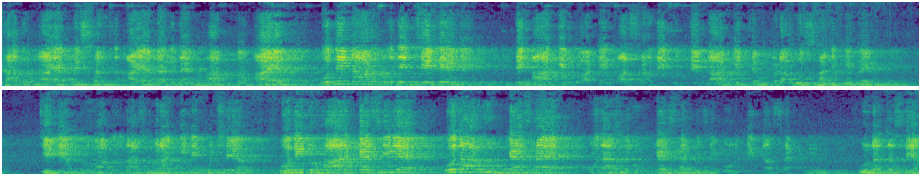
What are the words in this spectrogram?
ਸਾਧੂ ਆਇਆ, ਕੋਈ ਸੰਤ ਆਇਆ, ਲੱਗਦਾ ਮਹਾਤਮਾ ਆਇਆ। ਉਹਦੇ ਨਾਲ ਉਹਦੇ ਚੇਲੇ ਨੇ ਤੇ ਆ ਕੇ ਤੁਹਾਡੇ ਆਸਣ ਦੇ ਉੱਤੇ ਲਾ ਕੇ ਚੌਕੜਾ ਉਹ ਸੱਜ ਕੇ ਬੈਠ ਗਿਆ। ਚੇਲਿਆਂ ਤੋਂ ਮਾਧੋ ਦਾਸ ਮਰਾਗੀ ਨੇ ਪੁੱਛਿਆ, ਉਹਦੀ ਨੁਹਾਰ ਕੈਸੀ ਹੈ? ਉਹਦਾ ਰੂਪ ਕੈਸਾ ਹੈ? ਉਹਦਾ ਸਰੂਪ ਕੈਸਾ ਤੁਸੀਂ ਬੋਲ ਕੇ ਦੱਸ ਸਕਦੇ ਹੋ ਉਹਨਾਂ ਦੱਸਿਆ,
